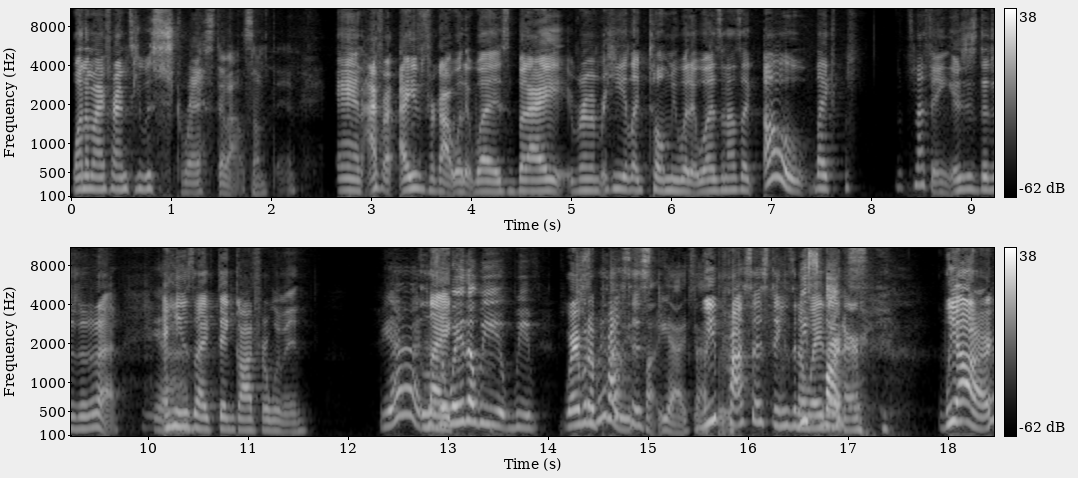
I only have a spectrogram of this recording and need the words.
one of my friends, he was stressed about something. And I, I even forgot what it was, but I remember he like told me what it was, and I was like, "Oh, like it's nothing. It's just da da da da." da." And he was like, "Thank God for women." Yeah, like- the way that we we We're able to that we process. yeah, exactly. We process things in We a way smarter. that's we are,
